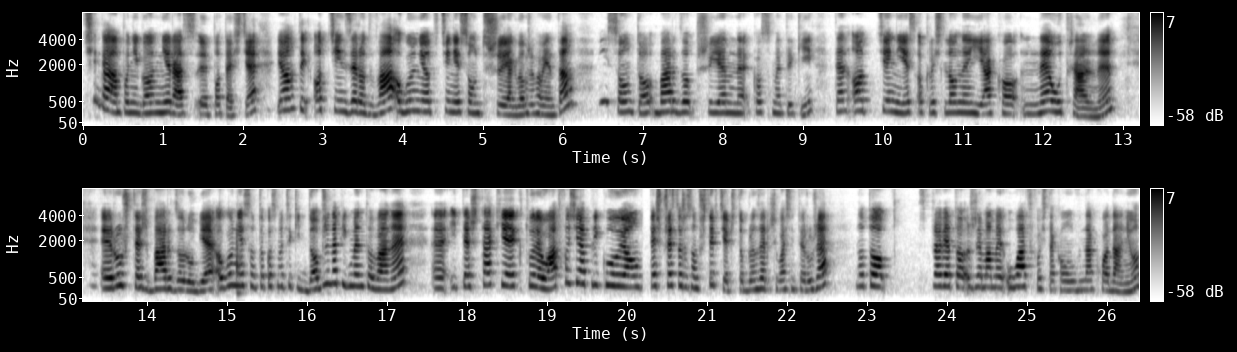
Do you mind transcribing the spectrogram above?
sięgałam po niego nieraz e, po teście. Ja mam tutaj odcień 02, ogólnie odcienie są 3, jak dobrze pamiętam. I są to bardzo przyjemne kosmetyki. Ten odcień jest określony jako neutralny. E, Róż też bardzo lubię. Ogólnie są to kosmetyki dobrze napigmentowane i też takie, które łatwo się aplikują. Też przez to, że są w sztywcie, czy to bronzery, czy właśnie te róże, no to sprawia to, że mamy łatwość taką w nakładaniu.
